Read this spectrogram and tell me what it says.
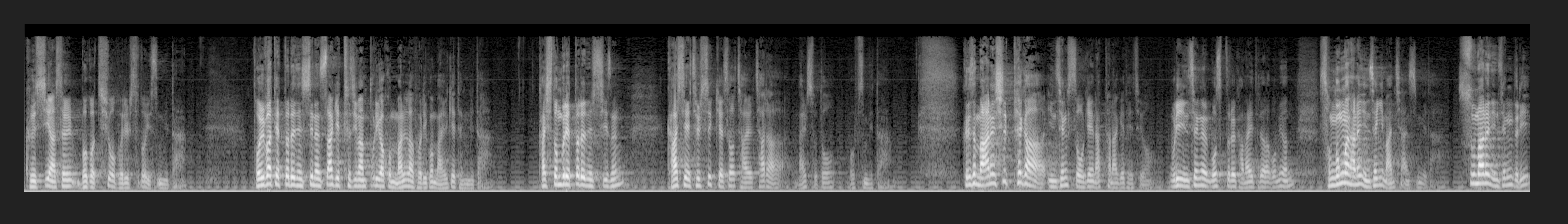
그 씨앗을 먹어 치워버릴 수도 있습니다. 돌밭에 떨어진 씨는 싹이 트지만 뿌리가 곧 말라버리고 말게 됩니다. 가시덤불에 떨어진 씨는 가시에 질식해서 잘 자라날 수도 없습니다. 그래서 많은 실패가 인생 속에 나타나게 되죠. 우리 인생의 모습들을 가만히 들여다보면 성공만 하는 인생이 많지 않습니다. 수많은 인생들이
